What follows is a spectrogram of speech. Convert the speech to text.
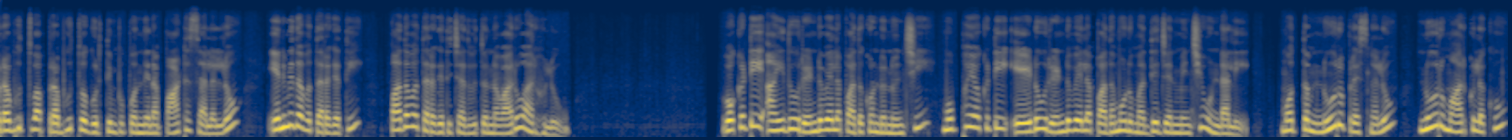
ప్రభుత్వ ప్రభుత్వ గుర్తింపు పొందిన పాఠశాలల్లో ఎనిమిదవ తరగతి పదవ తరగతి చదువుతున్నవారు అర్హులు. ఒకటి ఐదు రెండు వేల పదకొండు నుంచి ముప్పై ఒకటి ఏడు రెండు వేల పదమూడు మధ్య జన్మించి ఉండాలి. మొత్తం నూరు ప్రశ్నలు నూరు మార్కులకు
